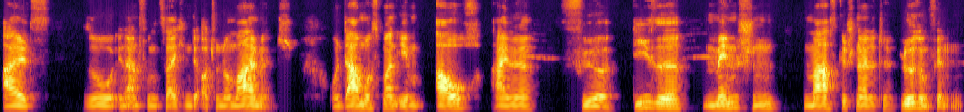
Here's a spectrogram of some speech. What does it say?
als so in Anführungszeichen der Otto Normalmensch. Und da muss man eben auch eine für diese Menschen maßgeschneiderte Lösung finden.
